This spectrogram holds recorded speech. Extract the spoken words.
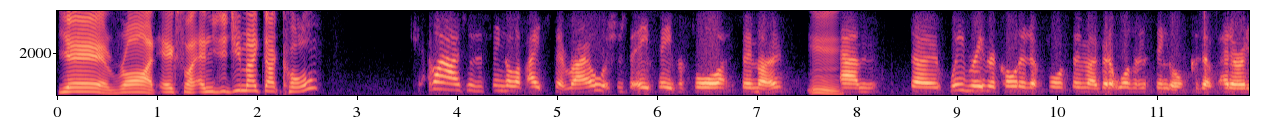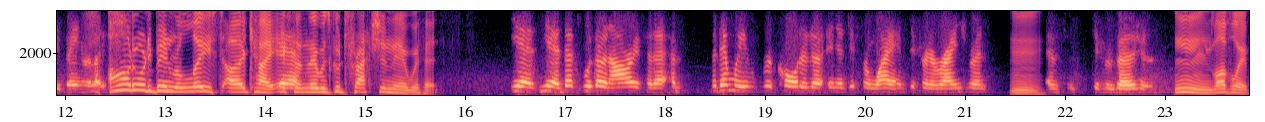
Yeah, right. Excellent. And did you make that call? Shut My Eyes was a single off Eight Step Rail, which was the EP before Sumo. Mm. Um, so we re-recorded it for Sumo, but it wasn't a single because it had already been released. Oh, it had already been released. Okay, excellent. There was good traction there with it. Yeah, yeah, that's we got an aria for that. Um, But then we recorded it in a different way, a different arrangement, Mm. and different versions. Mm, lovely.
